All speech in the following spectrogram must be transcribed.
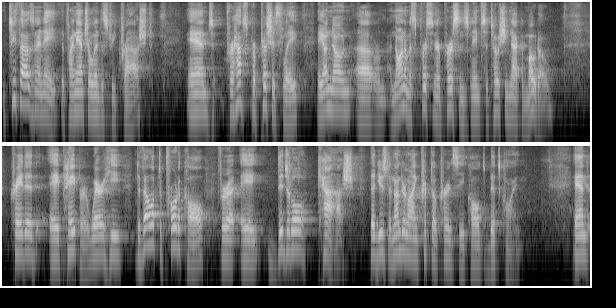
in 2008, the financial industry crashed, and perhaps propitiously, a unknown uh, or anonymous person or persons named Satoshi Nakamoto created a paper where he developed a protocol for a, a digital cash that used an underlying cryptocurrency called Bitcoin. And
